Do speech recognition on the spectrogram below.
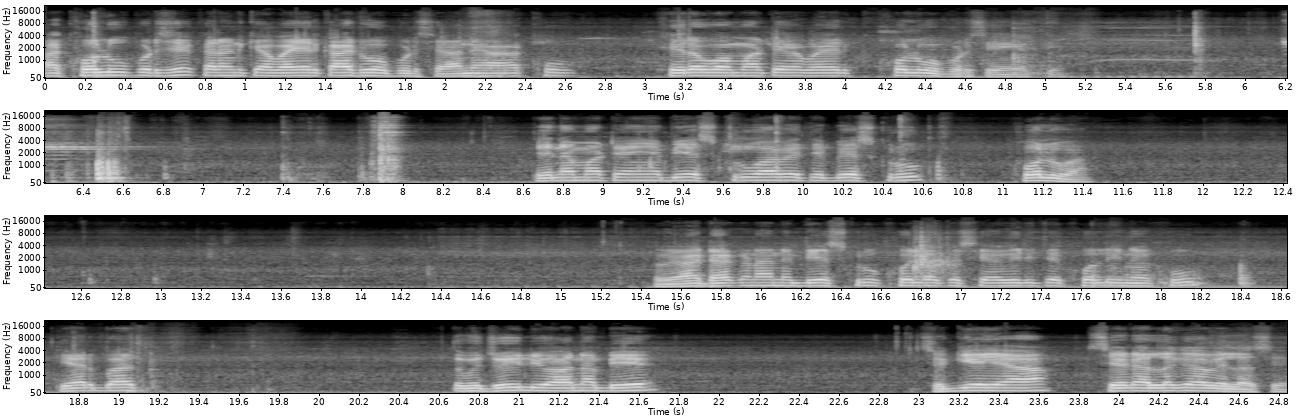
આ ખોલવું પડશે, કારણ કે આ વાયર કાઢવો પડશે. અને આખું ફેરવવા માટે વાયર ખોલવો પડશે અહીંયાથી. તેના માટે અહીંયા બે સ્ક્રૂ આવે, તે બે સ્ક્રૂ ખોલવા. હવે આ ઢાંકણાને બે સ્ક્રૂ ખોલ્યા પછી આવી રીતે ખોલી નાખવું ત્યારબાદ તમે જોઈ લ્યો આના બે જગ્યાએ આ શેડા લગાવેલા છે.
